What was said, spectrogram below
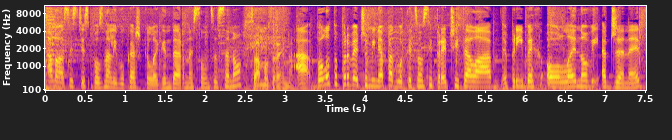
Áno, asi ste spoznali v ukážke legendárne Slnce seno. Samozrejme. A bolo to prvé, čo mi napadlo, keď som si prečítala príbeh o Lenovi a Janet.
